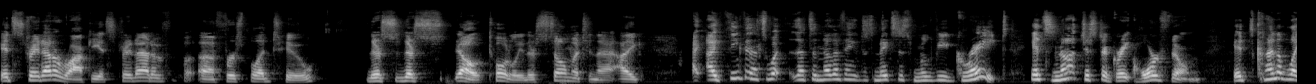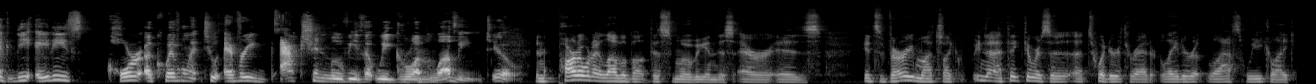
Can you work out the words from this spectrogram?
It's straight out of Rocky. It's straight out of uh, First Blood Two. There's, there's, oh, totally. There's so much in that. Like, I, I think that's what that's another thing that just makes this movie great. It's not just a great horror film. It's kind of like the '80s horror equivalent to every action movie that we grew up loving too. And part of what I love about this movie in this era is it's very much like you know I think there was a, a Twitter thread later last week like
